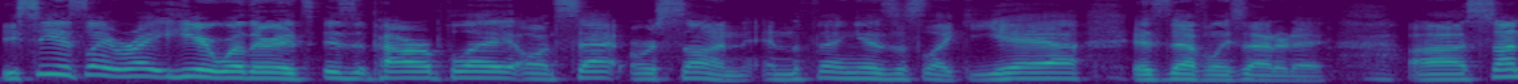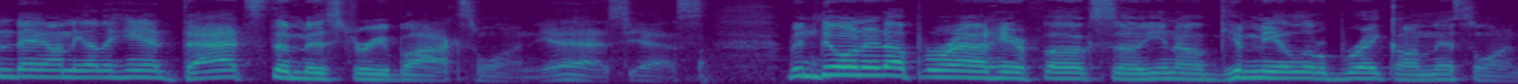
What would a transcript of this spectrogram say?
you see, it's like right here whether it's is it power play on Sat or Sun, and the thing is, it's like yeah, it's definitely Saturday. Uh, Sunday, on the other hand, that's the mystery box one. Yes, yes. Been doing it up around here, folks. So you know, give me a little break on this one.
